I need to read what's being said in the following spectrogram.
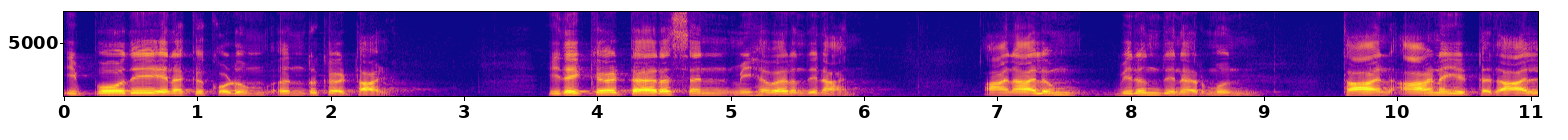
இப்போதே எனக்கு கொடும் என்று கேட்டாள். இதை கேட்ட அரசன் மிக வருந்தினான். ஆனாலும் விருந்தினர் முன் தான் ஆணையிட்டதால்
